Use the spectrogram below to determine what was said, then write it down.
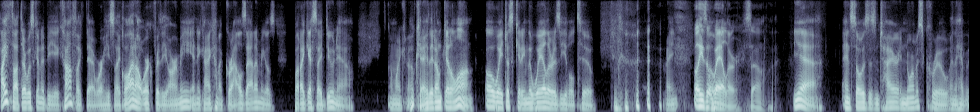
i thought there was going to be a conflict there where he's like well i don't work for the army and the guy kind of growls at him he goes but i guess i do now i'm like okay they don't get along. Oh wait just kidding. The whaler is evil too. Right? Well, he's a whaler, so. Yeah. And so is his entire enormous crew and they have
